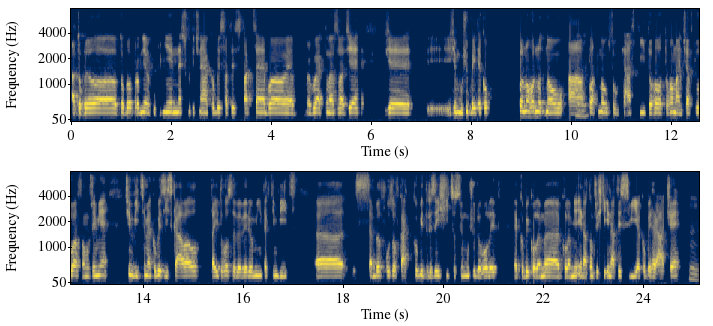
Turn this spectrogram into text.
A to bylo, to bylo pro mě úplně neskutečná jakoby satisfakce, nebo, nebo jak to nazvat, že, že, že můžu být jako plnohodnotnou a hmm. platnou součástí toho, toho manšaftu a samozřejmě čím víc jsem jakoby získával tady toho sebevědomí, tak tím víc jsem byl v úzovkách jakoby drzejší, co si můžu dovolit jakoby kolem, kolem mě i na tom hřišti, i na ty svý jakoby hráče. Hmm.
